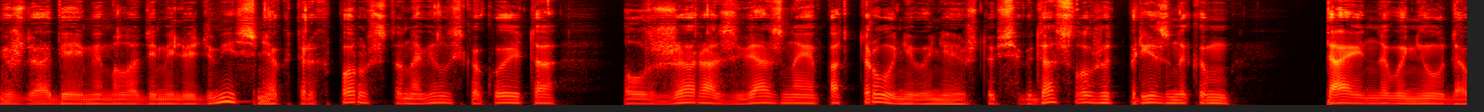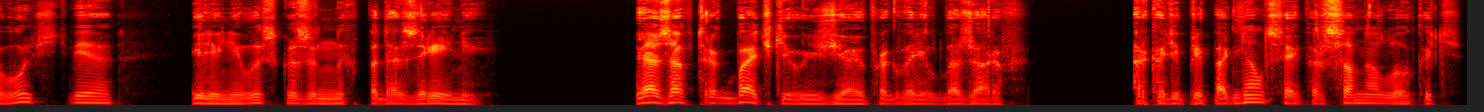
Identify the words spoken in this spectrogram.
Между обеими молодыми людьми с некоторых пор установилось какое-то лжеразвязное подтрунивание, что всегда служит признаком тайного неудовольствия или невысказанных подозрений. «Я завтра к батьке уезжаю», — проговорил Базаров. Аркадий приподнялся, оперся на локоть.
